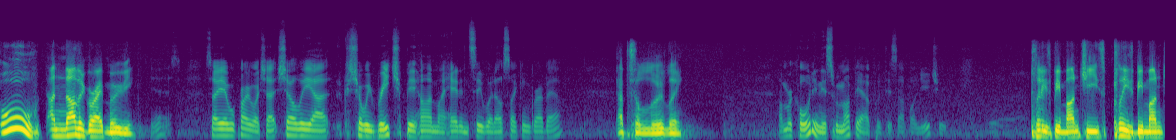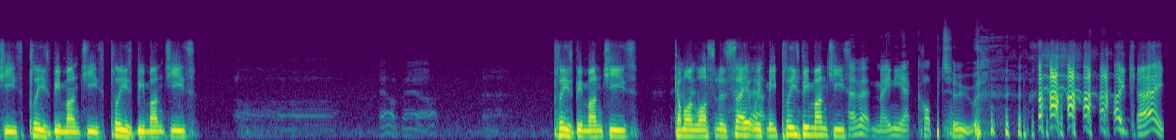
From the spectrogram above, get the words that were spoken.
Ooh, another great movie. So yeah, we'll probably watch that. Shall we? Uh, shall we reach behind my head and see what else I can grab out? Absolutely. I'm recording this. We might be able to put this up on YouTube. Please be munchies. Please be munchies. Please be munchies. Please be munchies. How about? Please be munchies. Come on, about- listeners, say it with me. Please be munchies. How about Maniac Cop Two? okay.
